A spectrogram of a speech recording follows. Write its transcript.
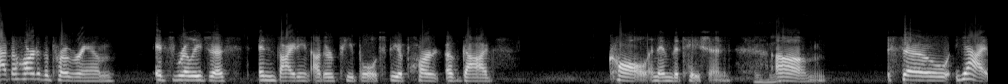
at the heart of the program, it's really just inviting other people to be a part of God's call and invitation. Um, so, yeah,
